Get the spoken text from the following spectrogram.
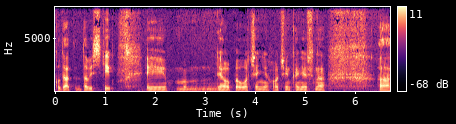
куда-то довести. И я был очень, очень, конечно, э,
